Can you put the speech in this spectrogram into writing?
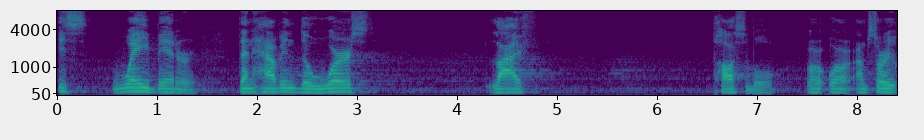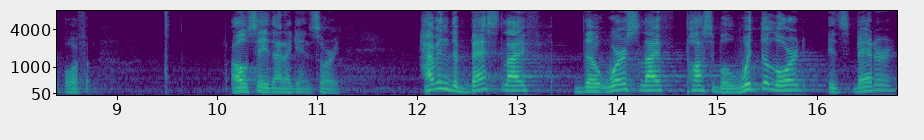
is way better than having the worst life possible. Or, or I'm sorry, or if, I'll say that again, sorry. Having the best life, the worst life possible with the Lord, it's better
